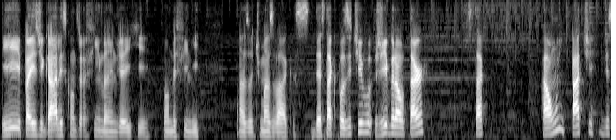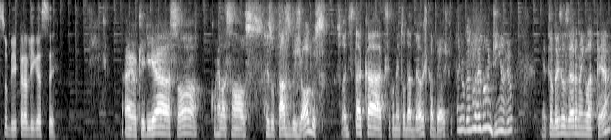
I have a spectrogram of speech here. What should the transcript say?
e País de Gales contra a Finlândia aí que vão definir as últimas vagas. Destaque positivo: Gibraltar está a um empate de subir para a Liga C. Ah, eu queria só, com relação aos resultados dos jogos, só destacar que você comentou da Bélgica. A Bélgica tá jogando redondinho, viu? Meteu 2 a 0 na Inglaterra.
